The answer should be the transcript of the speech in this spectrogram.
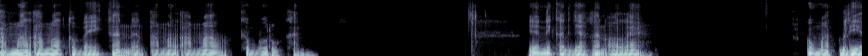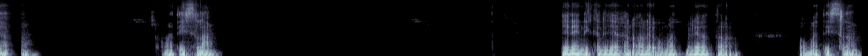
amal-amal kebaikan dan amal-amal keburukan yang dikerjakan oleh umat beliau, umat Islam. Jadi yang dikerjakan oleh umat beliau atau umat Islam.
